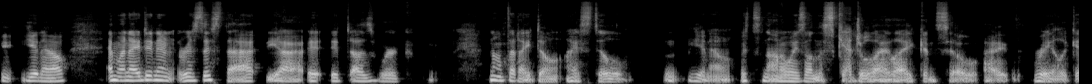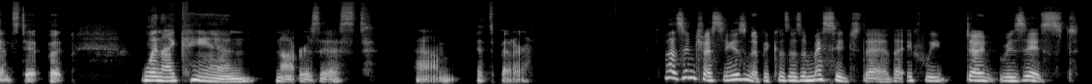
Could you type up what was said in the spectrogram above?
you know? And when i didn't resist that yeah it, it does work. Not that i don't i still you know, it's not always on the schedule I like. And so I rail against it. But when I can not resist, um, it's better. That's interesting, isn't it? Because there's a message there that if we don't resist,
